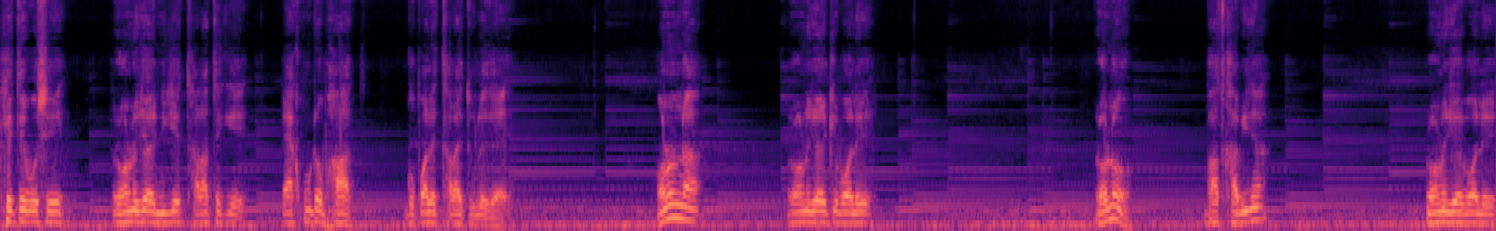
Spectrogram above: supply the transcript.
খেতে বসে রণজয় নিজের থালা থেকে এক মুঠো ভাত গোপালের থালায় তুলে দেয়। অনন্যা রণজয়কে বলে, রণ, ভাত খাবি না? রণজয় বলে,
